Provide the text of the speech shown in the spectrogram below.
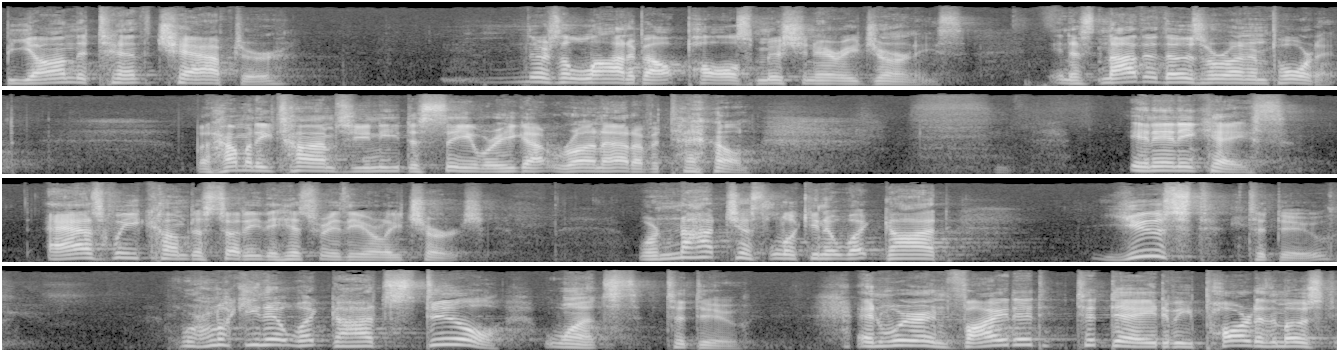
Beyond the 10th chapter, there's a lot about Paul's missionary journeys. And it's not that those are unimportant, but how many times do you need to see where he got run out of a town? In any case, as we come to study the history of the early church, we're not just looking at what God used to do, we're looking at what God still wants to do. And we're invited today to be part of the most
